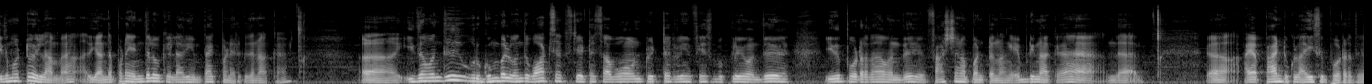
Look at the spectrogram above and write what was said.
இது மட்டும் இல்லாமல் அது அந்த படம் எந்தளவுக்கு எல்லோரும் இம்பேக்ட் பண்ணியிருக்குதுனாக்கா இதை வந்து ஒரு கும்பல் வந்து வாட்ஸ்அப் ஸ்டேட்டஸாகவும் ட்விட்டர்லேயும் ஃபேஸ்புக்லேயும் வந்து இது போடுறதா வந்து ஃபேஷனாக பண்ணிட்டு இருந்தாங்க. எப்படின்னாக்க அந்த பேண்ட்டுக்குள்ளே ஐஸு போடுறது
